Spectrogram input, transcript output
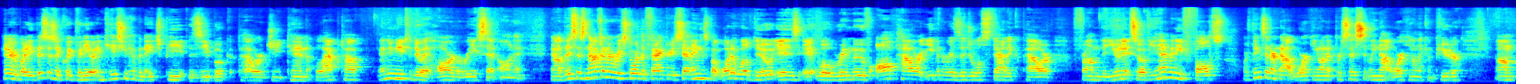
Hey everybody, this is a quick video in case you have an HP ZBook Power G10 laptop and you need to do a hard reset on it. Now this is not going to restore the factory settings, but what it will do is it will remove all power, even residual static power from the unit. So if you have any faults or things that are not working on it, persistently not working on the computer, um,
